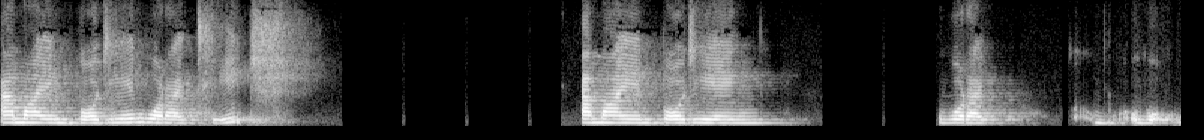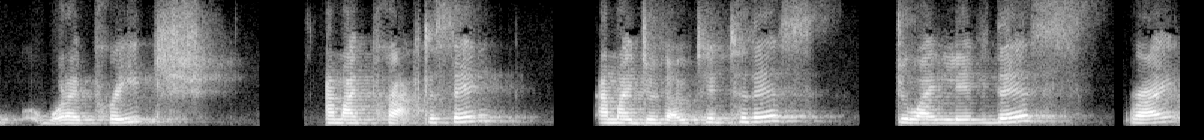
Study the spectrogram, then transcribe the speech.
am I embodying what I teach? Am I embodying what I what I preach? Am I practicing? Am I devoted to this? Do I live this? Right?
